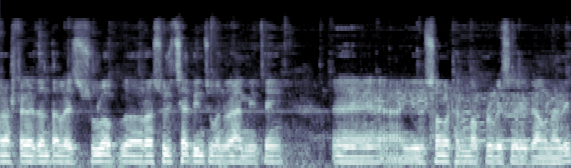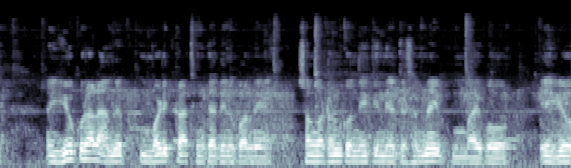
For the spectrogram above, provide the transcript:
राष्ट्रका जनतालाई सुलभ र सुरक्षा दिन्छु भनेर हामी चाहिँ यो सङ्गठनमा प्रवेश गरेका हुनाले यो कुरालाई हामीले बढी प्राथमिकता दिनुपर्ने सङ्गठनको नीति निर्देशन नै भएको यो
